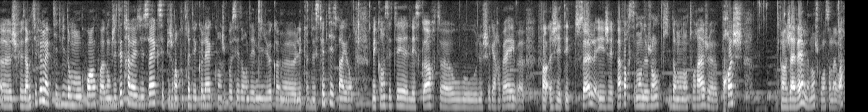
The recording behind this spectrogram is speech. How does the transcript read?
euh, je faisais un petit peu ma petite vie dans mon coin. Quoi. Donc j'étais travailleuse du sexe et puis je rencontrais des collègues quand je bossais dans des milieux comme euh, les clubs de striptease par exemple. Mais quand c'était l'escorte ou le sugar babe, enfin j'étais toute seule et j'avais pas forcément de gens dans mon entourage proche enfin j'avais, maintenant je commence à en avoir,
